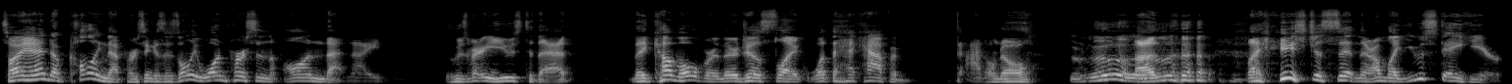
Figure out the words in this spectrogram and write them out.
So I end up calling that person because there's only one person on that night who's very used to that. They come over and they're just like, what the heck happened? I don't know. Uh, Like he's just sitting there. I'm like, you stay here.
